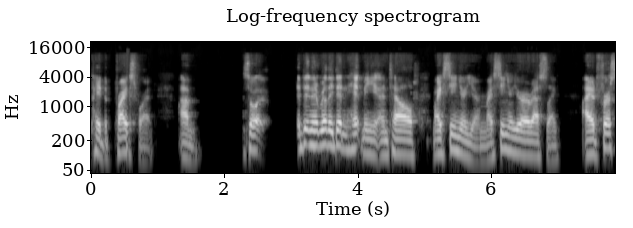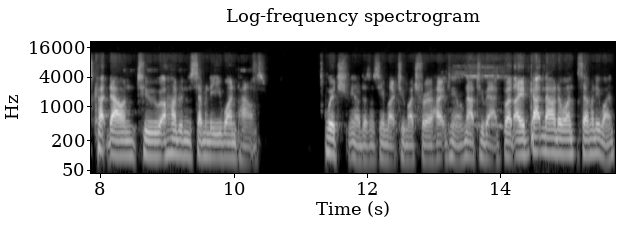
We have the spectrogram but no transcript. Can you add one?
paid the price for it. Um, so it didn't it really didn't hit me until my senior year. My senior year of wrestling, I had first cut down to 171 pounds, which you know doesn't seem like too much for a high, you know not too bad, but I had gotten down to 171.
